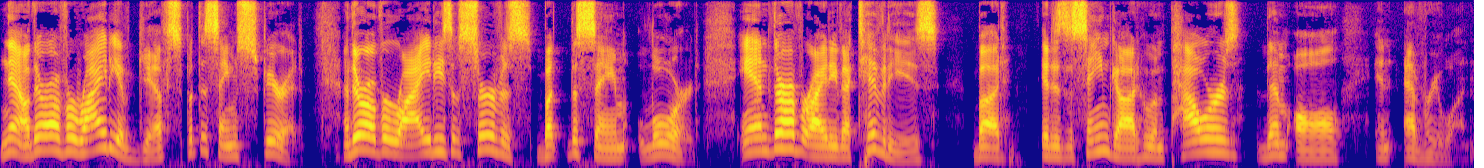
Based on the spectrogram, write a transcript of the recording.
Now there are a variety of gifts, but the same Spirit. And there are varieties of service, but the same Lord. And there are a variety of activities, but it is the same God who empowers them all in everyone.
